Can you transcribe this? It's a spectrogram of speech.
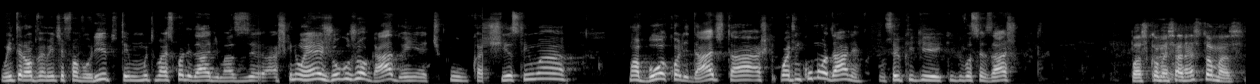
o Inter, obviamente, é favorito, tem muito mais qualidade, mas eu acho que não é jogo jogado, hein? É tipo, o Caxias tem uma, uma boa qualidade, tá? Acho que pode incomodar, né? Não sei o que, que, que vocês acham. Posso começar nessa, Tomás?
